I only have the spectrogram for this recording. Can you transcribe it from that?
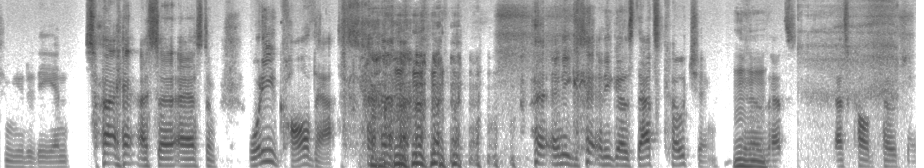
community. And so I, I said, I asked him, "What do you call that?" and he and he goes, "That's coaching. Mm-hmm. You know, mm-hmm. that's that's called coaching."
